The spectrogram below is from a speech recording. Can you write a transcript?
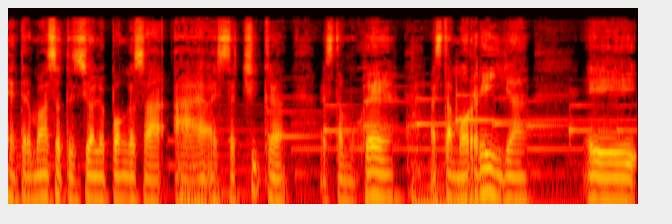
entre más atención le pongas a, esta chica, a esta mujer, a esta morrilla, eh,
